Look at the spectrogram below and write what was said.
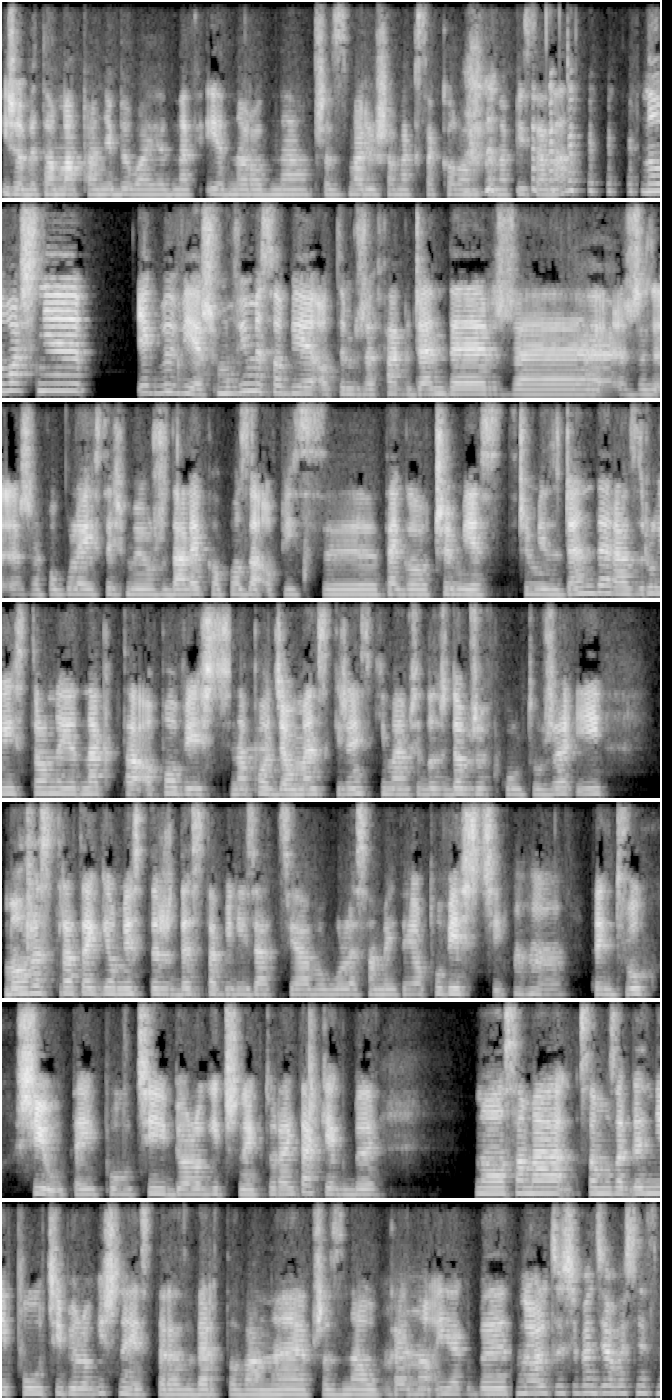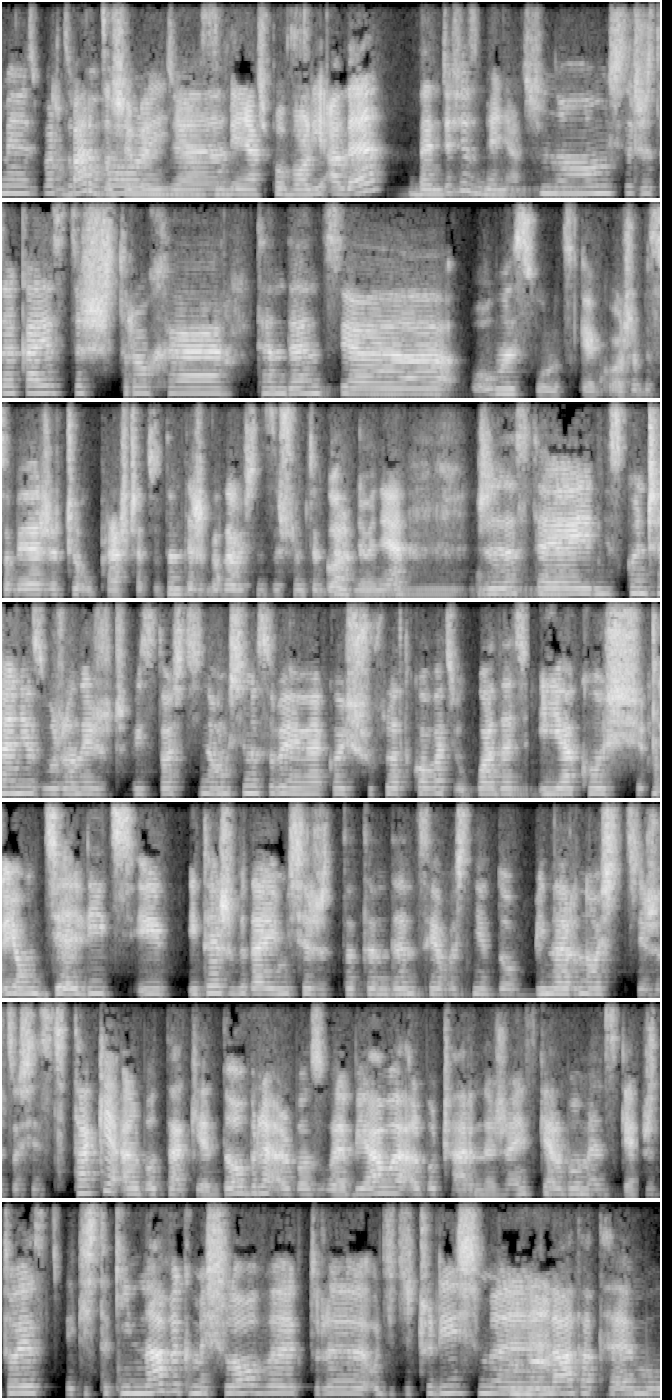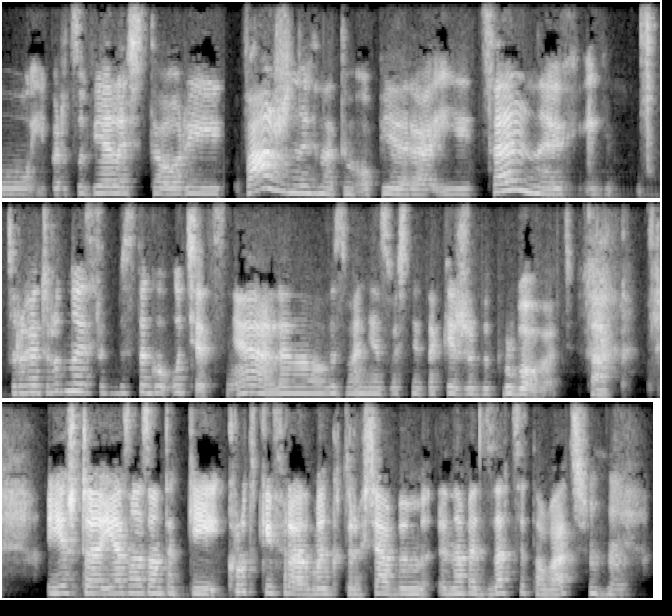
I żeby ta mapa nie była jednak jednorodna przez Mariusza Maxa Kolonkę napisana. No właśnie, jakby wiesz, mówimy sobie o tym, że fakt gender, że, Tak. że, że w ogóle jesteśmy już daleko poza opis y, tego, czym jest, czym jest gender, a z drugiej strony jednak ta opowieść na podział męski-żeński mają się dość dobrze w kulturze i może strategią jest też destabilizacja w ogóle samej tej opowieści Mhm. tych dwóch sił, tej płci biologicznej, która i tak jakby no sama, samo zagadnienie płci biologicznej jest teraz wertowane przez naukę, Mhm. no i jakby No ale to się będzie właśnie zmieniać bardzo bardzo, się powoli, będzie nie? zmieniać powoli, ale będzie się zmieniać. No, myślę, że taka jest też trochę tendencja umysłu ludzkiego, żeby sobie rzeczy upraszczać. O tym też gadałyśmy w zeszłym tygodniu, Tak. nie? Że z tej nieskończenie złożonej rzeczywistości, no musimy sobie ją jakoś szufladkować, układać i jakoś ją dzielić i, i też wydaje mi się, że ta tendencja właśnie do binarności, że coś jest takie albo takie, dobre albo złe, białe albo czarne, żeńskie albo męskie, że to jest jakiś taki nawyk myślowy, który odziedziczyliśmy Mhm. lata temu i bardzo wiele teorii ważnych na tym opiera i celnych i trochę trudno jest jakby z tego uciec, nie? Ale no wyzwanie jest właśnie takie, żeby próbować. Tak. I jeszcze ja znalazłam taki krótki fragment, który chciałabym nawet zacytować.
